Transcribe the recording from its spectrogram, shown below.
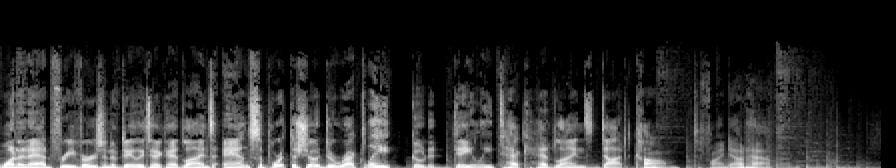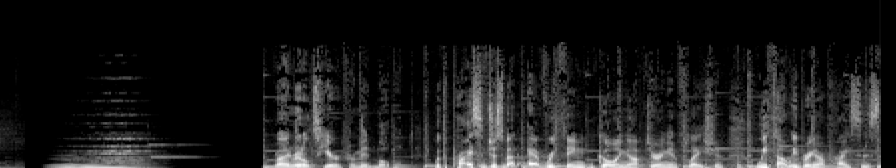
Want an ad free version of Daily Tech Headlines and support the show directly? Go to dailytechheadlines.com to find out how. Ryan Reynolds here from Mint Mobile. With the price of just about everything going up during inflation, we thought we'd bring our prices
